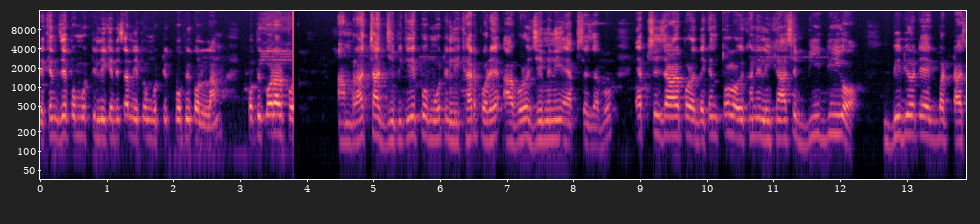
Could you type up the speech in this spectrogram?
দেখেন যে প্রমোটটি লিখে দিয়েছে, আমি এই প্রমোটটি কপি করলাম। কপি করার পর আমরা চার জিপিটি প্রোমোট লিখার পরে আবারও জিমিনি অ্যাপসে যাব। অ্যাপসে যাওয়ার পরে দেখেন তলো ওইখানে লেখা আছে ভিডিও ভিডিওতে একবার টাচ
